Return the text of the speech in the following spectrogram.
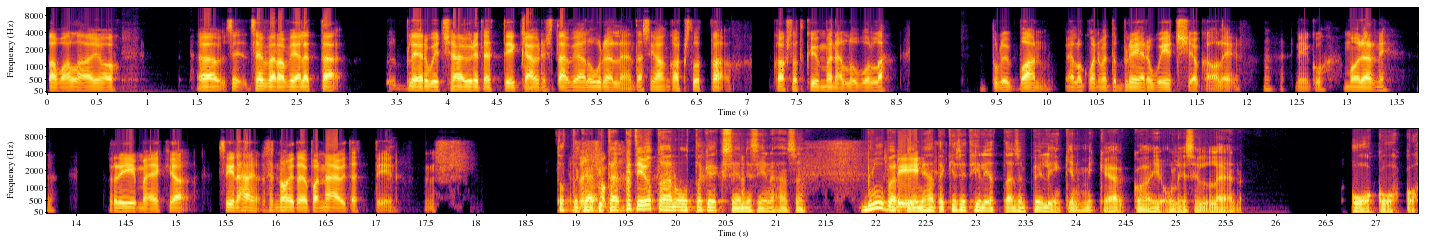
Tavallaan joo. Sen verran vielä, että Blair Witchia yritettiin käynnistää vielä uudelleen tässä ihan 2000, 2010-luvulla tuli vaan elokuva nimeltä Blair Witch, joka oli niin kuin moderni remake, ja siinähän se noita jopa näytettiin. Totta kai pitä, piti jotain uutta keksiä, niin siinähän se. Bluebird niin. teki sitten hiljattain sen pelinkin, mikä kai oli silleen ok.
